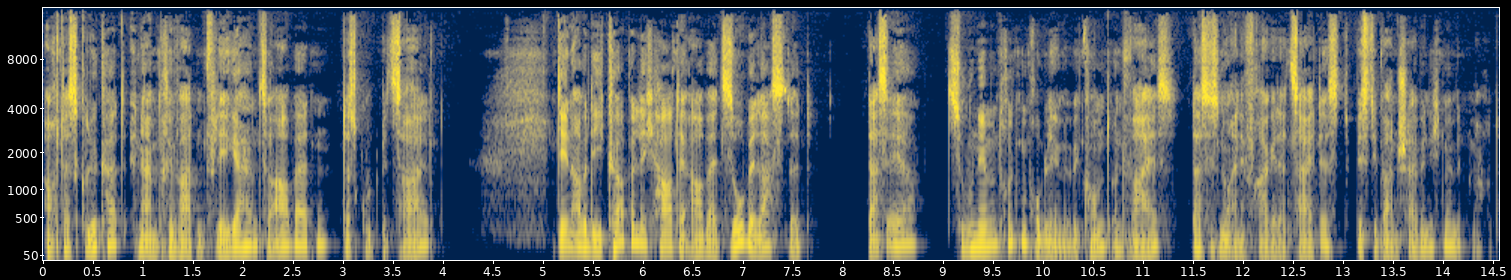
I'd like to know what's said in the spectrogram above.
auch das Glück hat, in einem privaten Pflegeheim zu arbeiten, das gut bezahlt, den aber die körperlich harte Arbeit so belastet, dass er, zunehmend Rückenprobleme bekommt und weiß, dass es nur eine Frage der Zeit ist, bis die Bandscheibe nicht mehr mitmacht.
